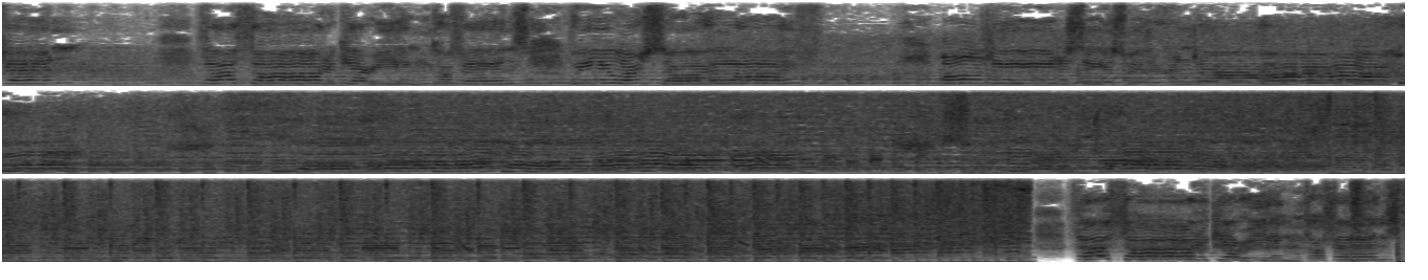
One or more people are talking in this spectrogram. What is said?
heaven. The thought of carrying started carrying coffins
